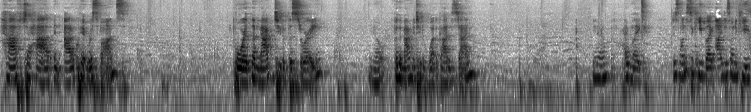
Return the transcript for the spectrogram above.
have to have an adequate response for the magnitude of the story, you know, for the magnitude of what God has done. You know, I'm like, just want us to keep like, I just want to keep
